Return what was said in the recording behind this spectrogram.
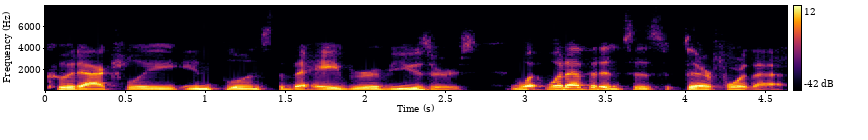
could actually influence the behavior of users. What what evidence is there for that?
